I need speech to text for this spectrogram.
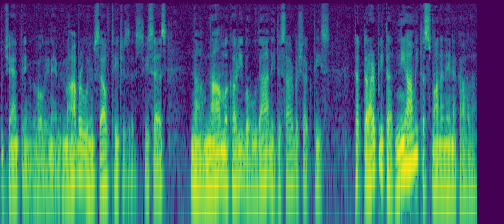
the chanting of the holy name. And Mahaprabhu himself teaches this. He says, Nam nama kari bahudani sarva shaktis tatrarpita niyamita smananena kala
